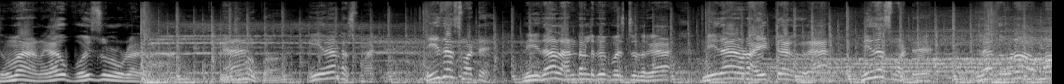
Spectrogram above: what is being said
சும்மா எனக்காக பொய் சொல்லக்கூடாது. நிஜமாப்பா. நீ தான்டா ஸ்மார்ட் நீ தான் ஸ்மார்ட் நீ தான் லண்டன்ல போய் படிச்சுட்டு வந்திருக்க. நீ தான் என்னோட ஹைட்டா இருக்கிற. நீ தான் ஸ்மார்ட் எல்லாத்தோட அம்மா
